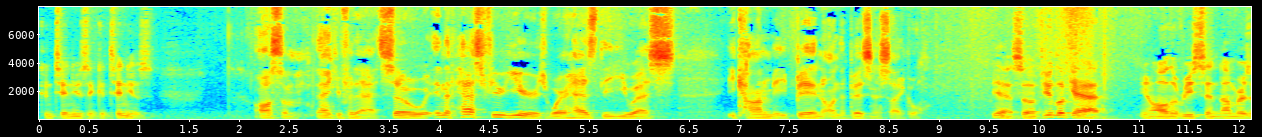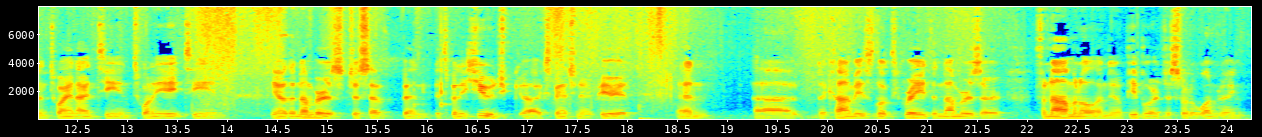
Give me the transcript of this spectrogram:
continues, and continues. Awesome. Thank you for that. So, in the past few years, where has the U.S. economy been on the business cycle? Yeah, so if you look at you know all the recent numbers in 2019, 2018, you know the numbers just have been it's been a huge uh, expansionary period, and uh, the economy's looked great. The numbers are phenomenal, and you know people are just sort of wondering,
